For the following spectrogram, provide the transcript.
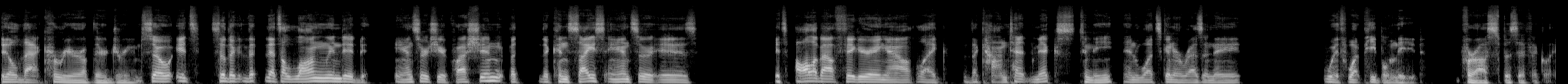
build that career of their dream. So it's so the, the, that's a long-winded answer to your question, but the concise answer is it's all about figuring out like the content mix to me and what's going to resonate with what people need for us specifically.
